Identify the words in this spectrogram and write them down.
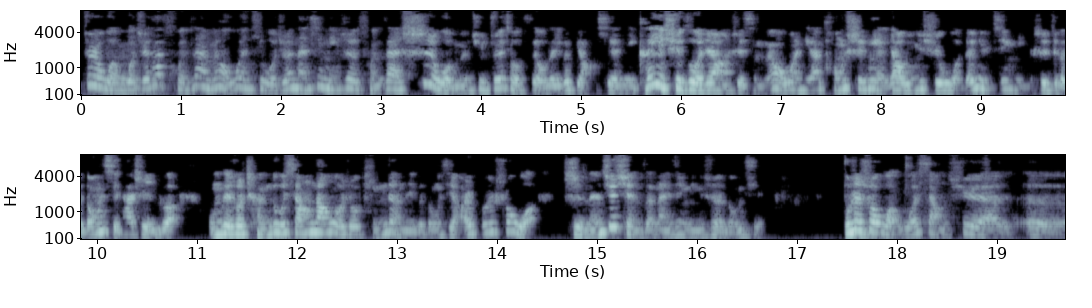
就是我我觉得它存在没有问题，我觉得男性凝视的存在是我们去追求自由的一个表现，你可以去做这样的事情没有问题，但同时你也要允许我的女性凝视这个东西，它是一个我们可以说程度相当或者说平等的一个东西，而不是说我只能去选择男性凝视的东西。不是说我我想去，呃，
